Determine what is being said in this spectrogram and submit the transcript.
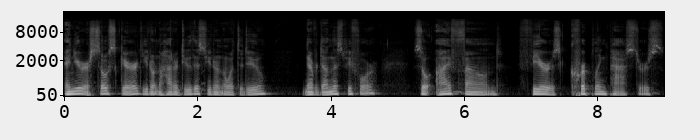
and you are so scared, you don't know how to do this, you don't know what to do, never done this before. So I found fear is crippling pastors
